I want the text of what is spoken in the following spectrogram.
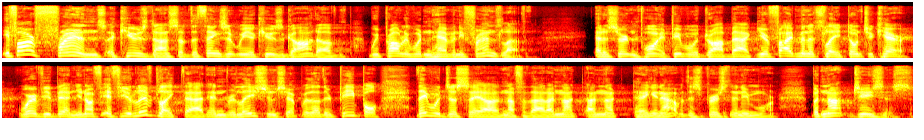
If our friends accused us of the things that we accuse God of, we probably wouldn't have any friends left. At a certain point, people would draw back. You're five minutes late, don't you care? Where have you been? You know, if, if you lived like that in relationship with other people, they would just say, oh, enough of that. I'm not, I'm not hanging out with this person anymore. But not Jesus.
